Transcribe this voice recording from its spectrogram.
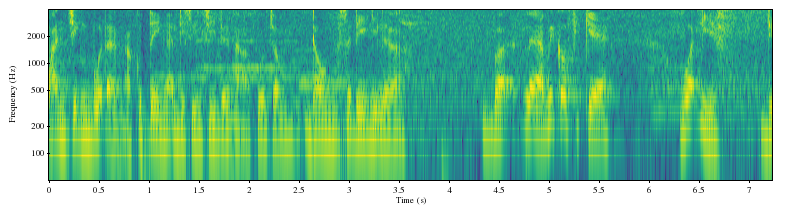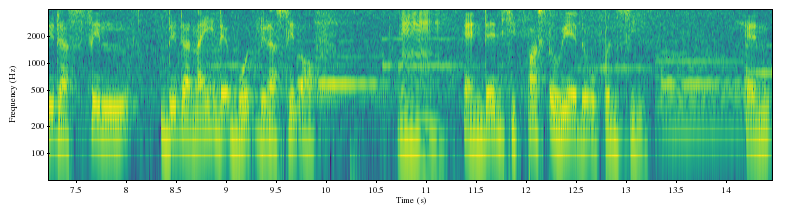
Pancing boat kan Aku teringat this incident lah. Aku macam Down sedih gila lah. But like Habis kau fikir eh, What if Dia dah sail Dia dah naik that boat Dia dah sail off? Hmm. And then he passed away At the open sea. And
